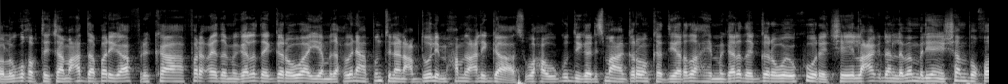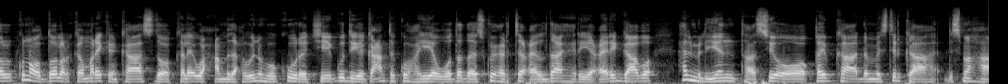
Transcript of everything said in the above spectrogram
oo lagu qabtay jaamacadda bariga afrika farceeda magaalada garowe ayaa madaxweynaha puntland cabdiweli maxamed cali gaas waxa uu guddiga dhismaha garoonka diyaaradaha ee magaalada garowe uu ku wareejiyey lacag dhan laba milyan iyo shan boqol kun oo dollarka maraykanka. Sidoo kale waxaa madaxweynuhu ku wareejiyey guddiga gacanta ku haya waddada isku xirta ceel daahir iyo ceeri gaabo hal milyan taasi oo qayb ka ah dhammaystirka dhismaha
